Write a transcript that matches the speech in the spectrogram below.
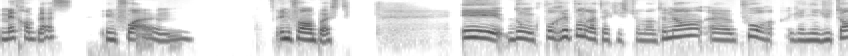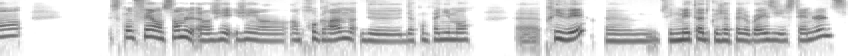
mettre en place une fois hum, une fois en poste. Et donc, pour répondre à ta question maintenant, euh, pour gagner du temps, ce qu'on fait ensemble, alors j'ai un, programme d'accompagnement euh, privé. Euh, c'est une méthode que j'appelle Raise Your Standards.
